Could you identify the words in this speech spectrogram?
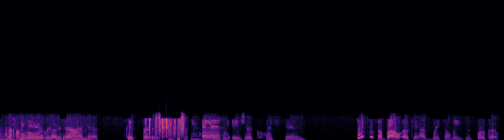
I had an uncle who lived okay, in um, I guess. Pittsburgh. And- so what is your question? This is about okay. I recently just broke up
